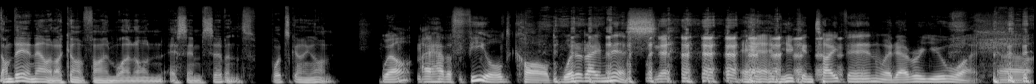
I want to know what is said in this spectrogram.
I'm there now and I can't find one on SM7s. What's going on? Well, I have a field called What Did I Miss? and you can type in whatever you want. Uh,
